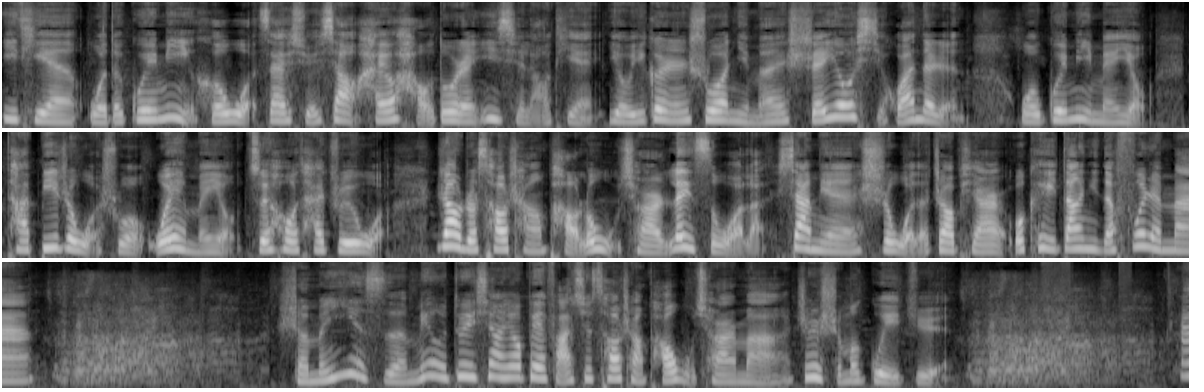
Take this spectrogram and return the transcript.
一天，我的闺蜜和我在学校，还有好多人一起聊天。有一个人说：“你们谁有喜欢的人？”我闺蜜没有，她逼着我说：“我也没有。”最后她追我，绕着操场跑了五圈，累死我了。下面是我的照片，我可以当你的夫人吗？什么意思？没有对象要被罚去操场跑五圈吗？这是什么规矩？哎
